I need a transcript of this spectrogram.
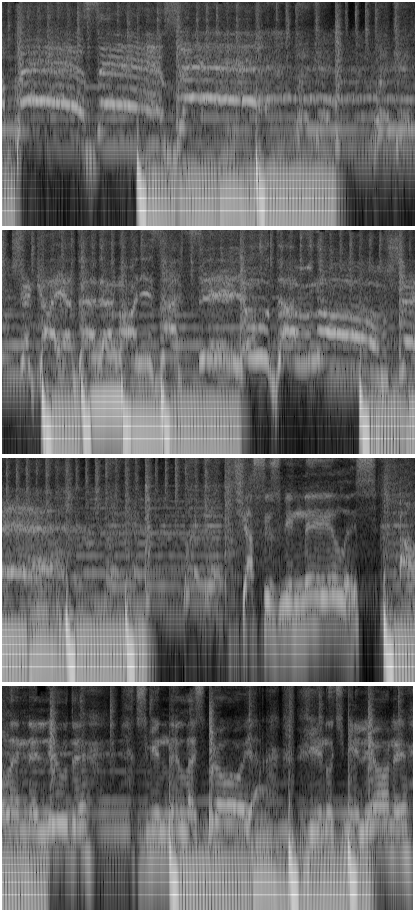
ОПЗЗ Чекає дедемонізацію давно вже Часи змінились, але не люди. Змінилась зброя, гинуть мільйони.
